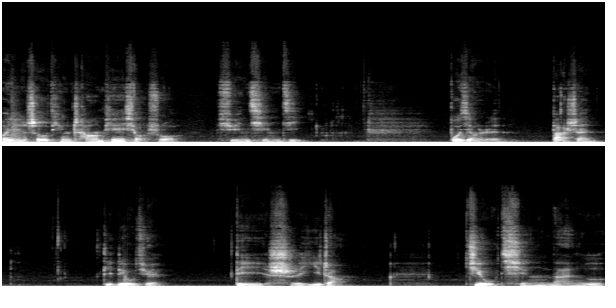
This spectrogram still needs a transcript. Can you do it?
欢迎收听长篇小说《寻秦记》，播讲人大山，第六卷第十一章：旧情难遏。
